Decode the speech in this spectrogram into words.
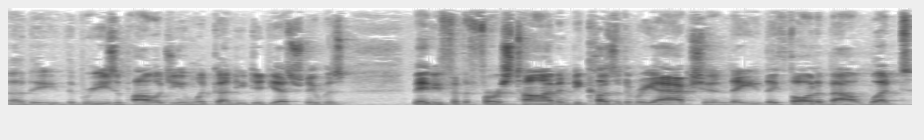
uh, the the Brees apology and what Gundy did yesterday was maybe for the first time, and because of the reaction, they they thought about what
